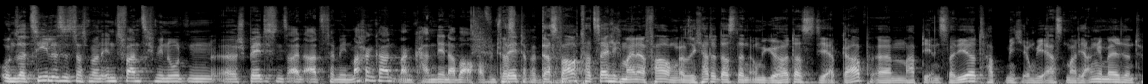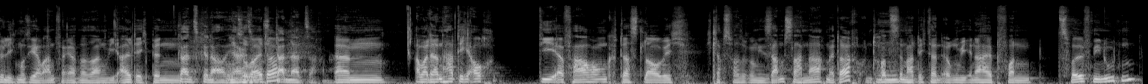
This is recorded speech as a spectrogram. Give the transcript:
unser Ziel ist es, dass man in 20 Minuten äh, spätestens einen Arzttermin machen kann. Man kann den aber auch auf einen das, späteren. Das war auch tatsächlich meine Erfahrung. Also ich hatte das dann irgendwie gehört, dass es die App gab, ähm, habe die installiert, habe mich irgendwie erstmalig angemeldet. Natürlich muss ich am Anfang erstmal sagen, wie alt ich bin. Ganz genau, und ja, so weiter. Standardsachen. Ähm, aber dann hatte ich auch die Erfahrung, dass glaube ich, ich glaube es war so irgendwie Samstagnachmittag und trotzdem mhm. hatte ich dann irgendwie innerhalb von zwölf Minuten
